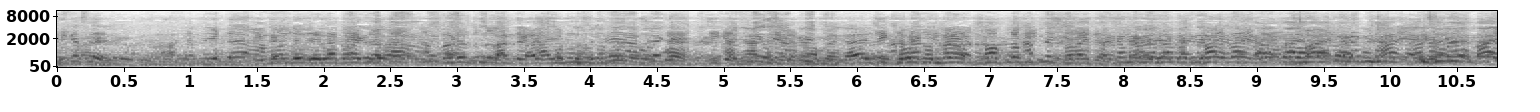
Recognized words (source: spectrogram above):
ঠিক আছে এটা আমাদের এলাকায় যারা আপনাদের জন্য হ্যাঁ ঠিক আছে সব লোক সবাই দেন ভাই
